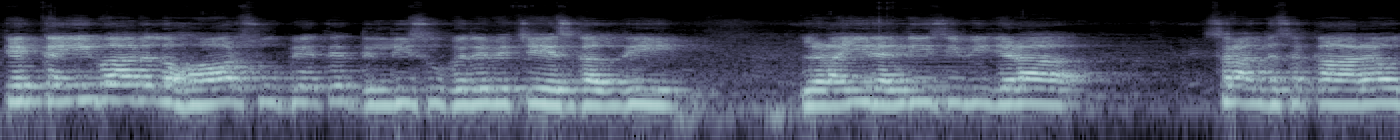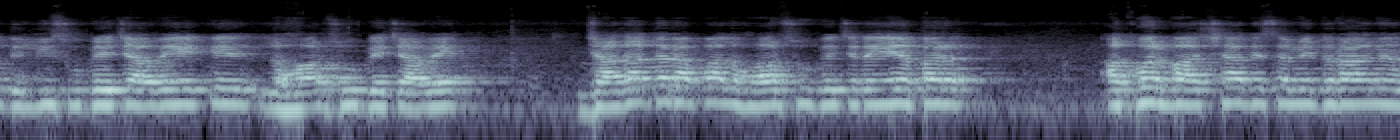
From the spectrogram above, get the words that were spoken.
ਕਿ ਕਈ ਵਾਰ ਲਾਹੌਰ ਸੂਬੇ ਤੇ ਦਿੱਲੀ ਸੂਬੇ ਦੇ ਵਿੱਚ ਇਸ ਗੱਲ ਦੀ ਲੜਾਈ ਰਹਿੰਦੀ ਸੀ ਵੀ ਜਿਹੜਾ ਸਰਹੰਦ ਸਰਕਾਰ ਹੈ ਉਹ ਦਿੱਲੀ ਸੂਬੇ 'ਚ ਆਵੇ ਕਿ ਲਾਹੌਰ ਸੂਬੇ 'ਚ ਆਵੇ। ਜ਼ਿਆਦਾਤਰ ਆਪਾਂ ਲਾਹੌਰ ਸੂਬੇ 'ਚ ਰਹੇ ਆ ਪਰ ਅਕਬਰ ਬਾਦਸ਼ਾਹ ਦੇ ਸਮੇਂ ਦੌਰਾਨ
